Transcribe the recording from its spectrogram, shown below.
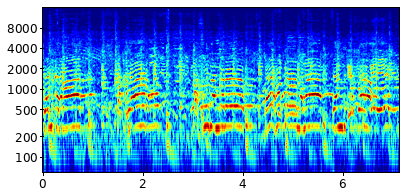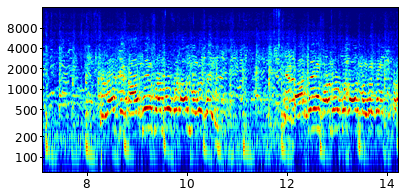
ਦਿਨਕਰਾਜ ਤਕਲਾਰ ਅਸੀਂ ਨੰਬਰ ਬਹੁਤ ਨਵਾਂ ਪਿੰਡ ਖੱਟਾ। ਸਰਦਾਰ ਜਗਤਾਰ ਸਿੰਘ ਸਾਨੂੰ ਸਰਦਾਰ ਮੰਗਲ ਸਿੰਘ। ਸਰਦਾਰ ਸਿੰਘ ਸਾਨੂੰ ਸਰਦਾਰ ਮੰਗਲ ਸਿੰਘ ਕੀਤਾ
